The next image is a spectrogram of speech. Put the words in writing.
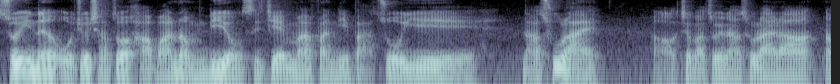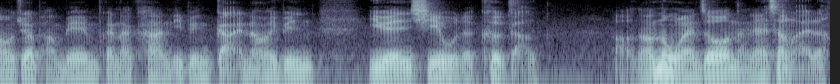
所以呢，我就想说，好吧，那我们利用时间，麻烦你把作业拿出来，好，就把作业拿出来啦。然后我就在旁边跟他看，一边改，然后一边一边写我的课纲，好，然后弄完之后，奶奶上来了，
